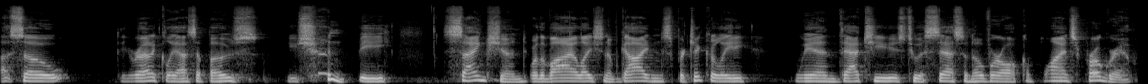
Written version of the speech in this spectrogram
Uh, so theoretically, I suppose you shouldn't be sanctioned for the violation of guidance, particularly when that's used to assess an overall compliance program.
